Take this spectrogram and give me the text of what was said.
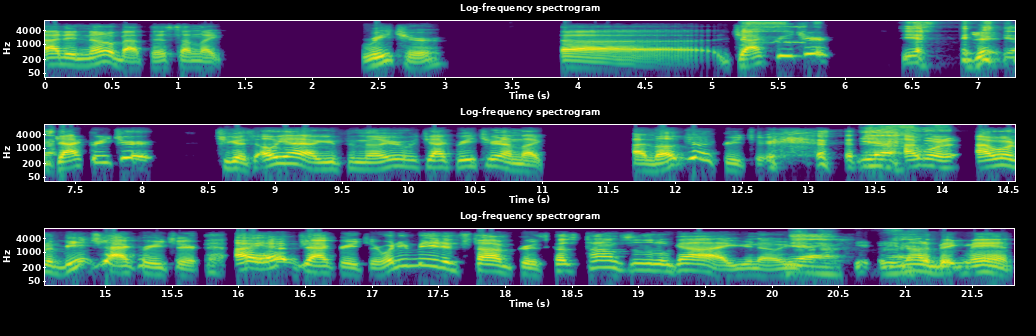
I didn't know about this. I'm like, Reacher? Uh, Jack Reacher? yeah. J- yeah. Jack Reacher? She goes, Oh, yeah. Are you familiar with Jack Reacher? And I'm like, I love Jack Reacher. yeah. I want to I want to be Jack Reacher. I am Jack Reacher. What do you mean it's Tom Cruise? Because Tom's a little guy, you know. He, yeah. He, he's right. not a big man.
